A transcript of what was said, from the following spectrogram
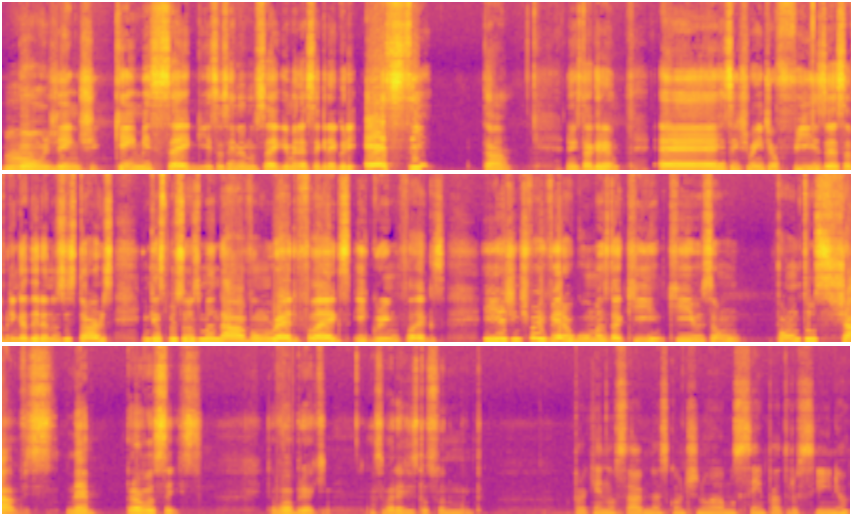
Bom, gente, quem me segue, se você ainda não segue, merece Gregory S, tá? No Instagram. É, recentemente eu fiz essa brincadeira nos stories em que as pessoas mandavam red flags e green flags. E a gente vai ver algumas daqui que são pontos chaves, né? Pra vocês. Então eu vou abrir aqui. Nossa, Maria, estou suando muito. Pra quem não sabe, nós continuamos sem patrocínio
